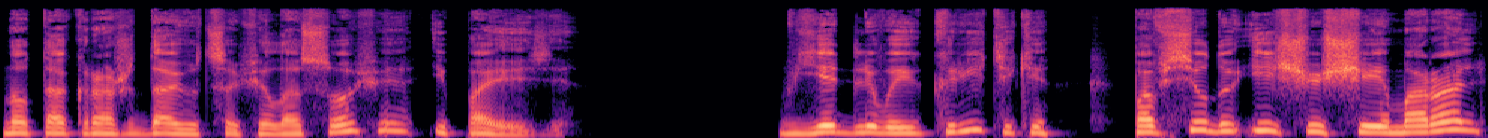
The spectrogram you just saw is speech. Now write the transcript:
Но так рождаются философия и поэзия. Въедливые критики, повсюду ищущие мораль,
